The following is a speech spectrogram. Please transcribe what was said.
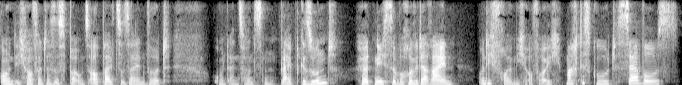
und ich hoffe, dass es bei uns auch bald so sein wird. Und ansonsten bleibt gesund, hört nächste Woche wieder rein und ich freue mich auf euch. Macht es gut. Servus.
